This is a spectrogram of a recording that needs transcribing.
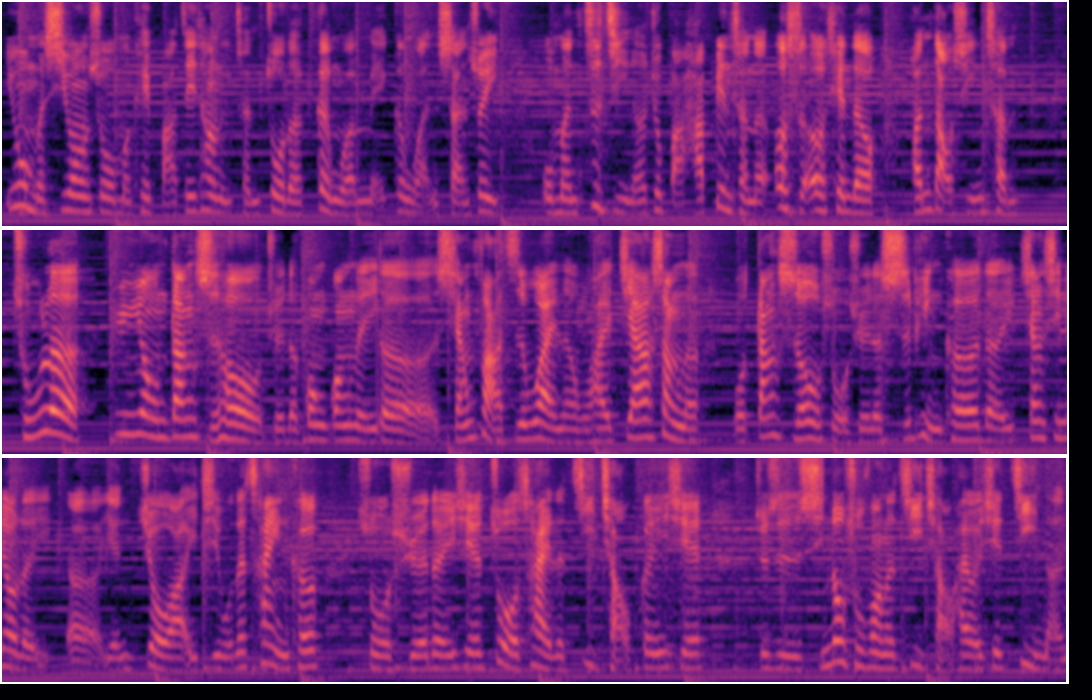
因为我们希望说我们可以把这一趟旅程做得更完美、更完善，所以我们自己呢就把它变成了二十二天的环岛行程。除了运用当时候觉得观光的一个想法之外呢，我还加上了我当时候所学的食品科的香辛料的呃研究啊，以及我在餐饮科所学的一些做菜的技巧跟一些。就是行动厨房的技巧，还有一些技能，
